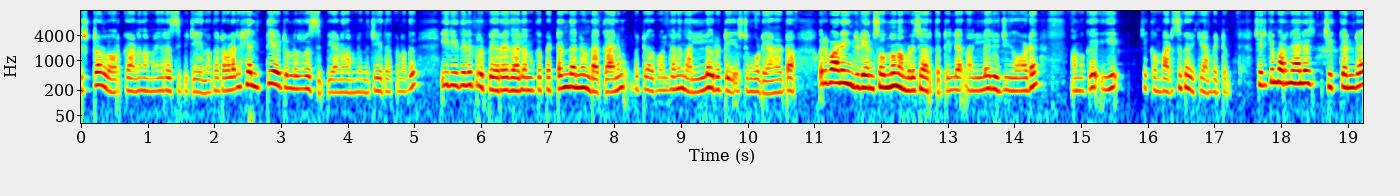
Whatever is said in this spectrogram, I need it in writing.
ഇഷ്ടമുള്ളവർക്കാണ് നമ്മൾ ഈ റെസിപ്പി ചെയ്യുന്നത് കേട്ടോ. വളരെ ഹെൽത്തി ആയിട്ടുള്ളൊരു റെസിപ്പിയാണ് നമ്മളിന്ന് ചെയ്തേക്കുന്നത് ഈ രീതിയിൽ പ്രിപ്പയർ ചെയ്താൽ നമുക്ക് പെട്ടെന്ന് തന്നെ ഉണ്ടാക്കാനും പറ്റും. അതുപോലെ തന്നെ നല്ലൊരു ടേസ്റ്റും കൂടിയാണ് കേട്ടോ. ഒരുപാട് ഇൻഗ്രീഡിയൻസ് ഒന്നും നമ്മൾ ചേർത്തിട്ടില്ല. നല്ല രുചിയോടെ നമുക്ക് ഈ ചിക്കൻ പാർട്സ് കഴിക്കാൻ പറ്റും. ശരിക്കും പറഞ്ഞാൽ ചിക്കന്റെ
